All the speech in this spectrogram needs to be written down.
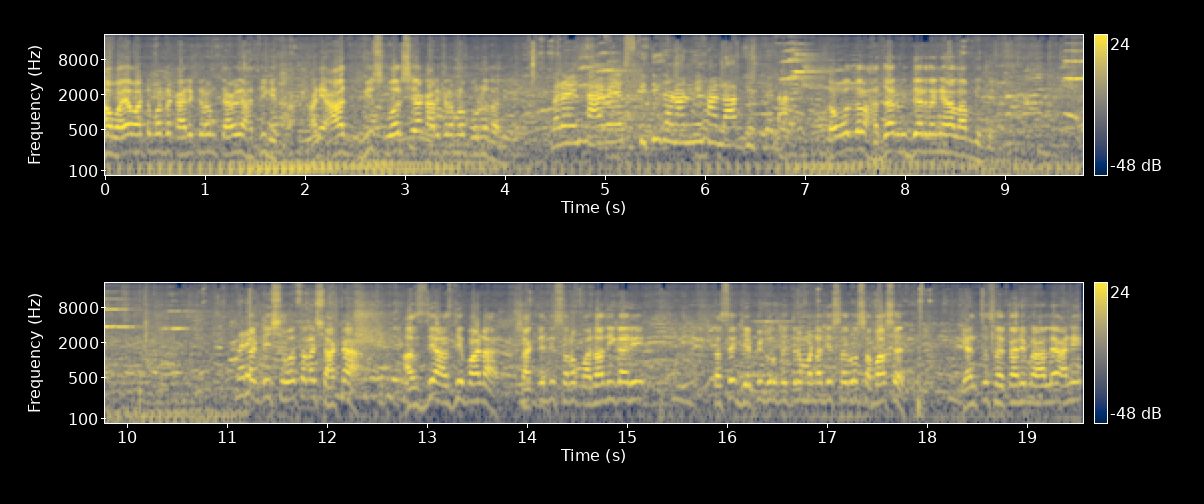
हा वया वाटपाचा कार्यक्रम त्यावेळी हाती घेतला. आणि आज वीस वर्ष या कार्यक्रमाला पूर्ण झाली. बरं ह्यावेळेस किती जणांनी हा लाभ घेतलेला आहे? जवळजवळ हजार विद्यार्थ्यांनी हा लाभ घेतला बरं. शिवसेना शाखा आजदे आजदेपाडा शाखेतील सर्व पदाधिकारी तसेच जे पी ग्रुप मित्रमंडळातील सर्व सभासद यांचं सहकार्य मिळालं आणि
